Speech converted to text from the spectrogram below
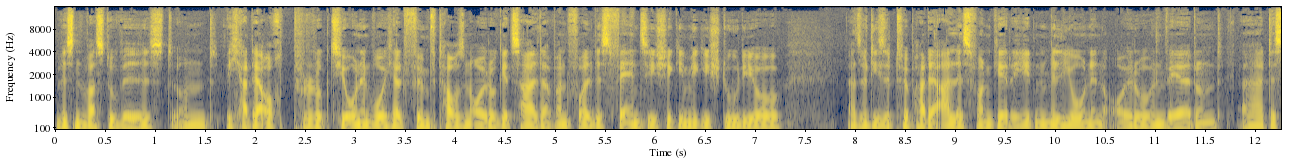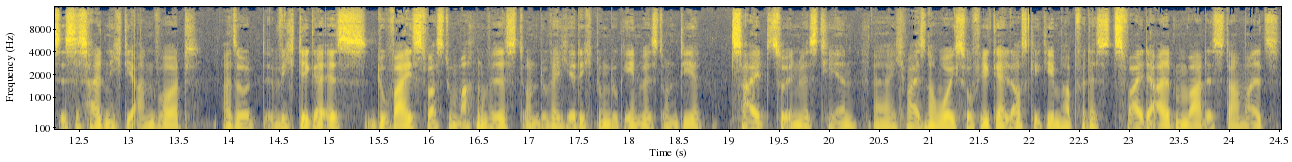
wissen, was du willst. Und ich hatte auch Produktionen, wo ich halt 5000 Euro gezahlt habe an voll das fancy, schickimicki Studio. Also dieser Typ hatte alles von Geräten, Millionen Euro in Wert und äh, das ist es halt nicht die Antwort. Also wichtiger ist, du weißt, was du machen willst und welche Richtung du gehen willst und dir Zeit zu investieren. Äh, ich weiß noch, wo ich so viel Geld ausgegeben habe für das zweite Album war das damals.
